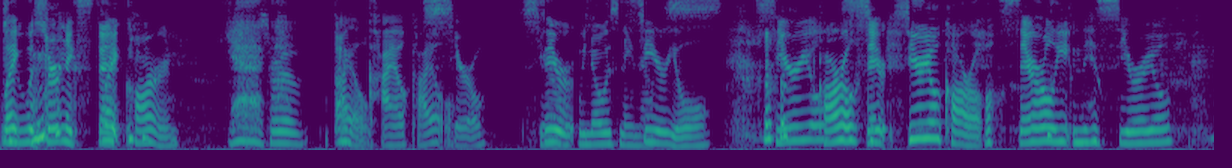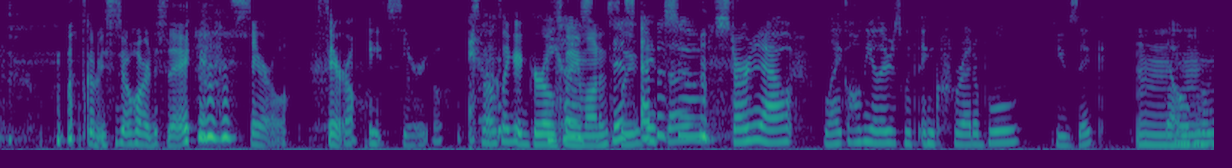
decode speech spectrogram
to Like- a certain extent. like Karn, yeah, sort of I'm Kyle. Kyle, Kyle. Syril, Syril. Syril. We know his name now. Cereal. Cereal. Carl, Cer- cereal Carl. Syril eating his cereal. That's gonna be so hard to say. Syril Syril. ate cereal. Sounds like a girl's name, honestly. This episode started out like all the others with incredible music. The mm-hmm. over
